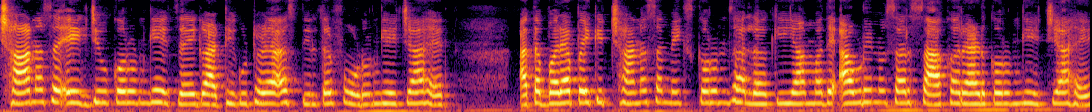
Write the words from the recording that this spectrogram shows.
छान असं एकजीव करून घ्यायचं आहे गाठी गुठळ्या असतील तर फोडून घ्यायच्या आहेत. आता बऱ्यापैकी छान असं मिक्स करून झालं की यामध्ये आवडीनुसार साखर ॲड करून घ्यायची आहे.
